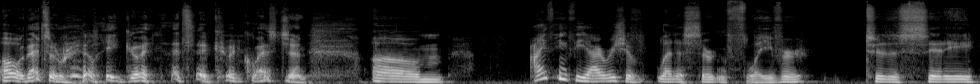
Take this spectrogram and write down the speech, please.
Oh, that's a really good. That's a good question. Um, I think the Irish have lent a certain flavor to the city.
